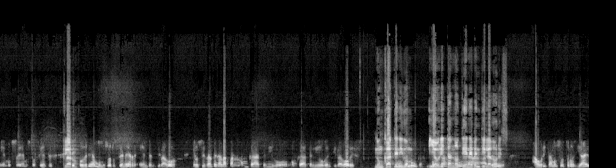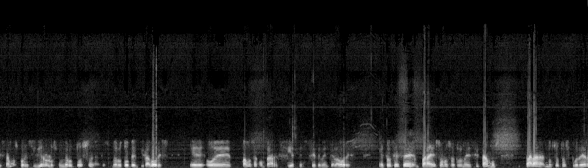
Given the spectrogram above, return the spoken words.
en los, en los pacientes claro. que podríamos nosotros tener en ventilador. El hospital de Jalapa nunca ha tenido nunca ha tenido ventiladores. Nunca ha tenido. y ahorita no tiene ventiladores. Ahorita nosotros ya estamos por recibir los primeros dos, los primeros dos ventiladores. Eh, eh, vamos a comprar siete, siete ventiladores. Entonces, eh, para eso nosotros necesitamos para nosotros poder...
